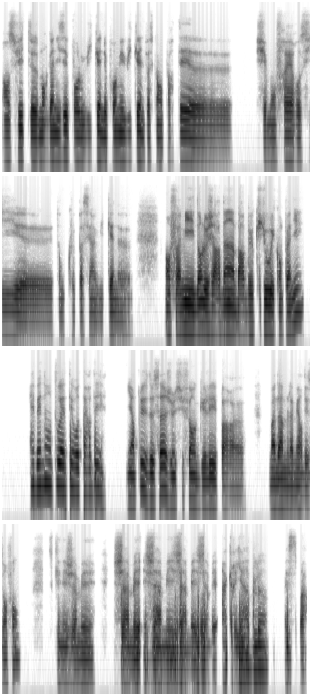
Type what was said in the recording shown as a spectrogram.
Ensuite, euh, m'organiser pour le week-end, le premier week-end, parce qu'on partait euh, chez mon frère aussi, donc passer un week-end en famille, dans le jardin, barbecue et compagnie. Eh ben non, tout a été retardé. Et en plus de ça, je me suis fait engueuler par euh, Madame la mère des enfants, ce qui n'est jamais, jamais, jamais, jamais, jamais agréable, n'est-ce pas?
